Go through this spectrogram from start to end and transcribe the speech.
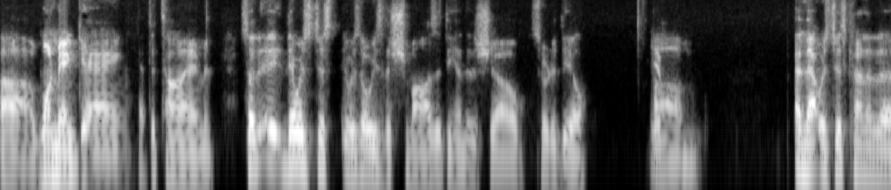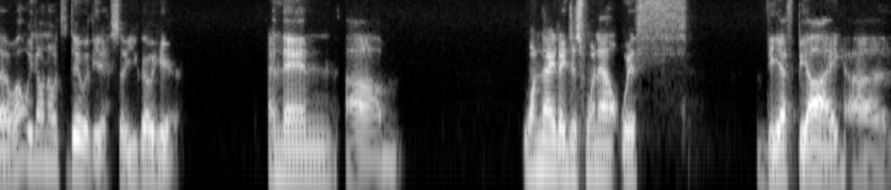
uh, One Man Gang at the time, and so th- there was just it was always the schmoz at the end of the show sort of deal. Yep. Um, and that was just kind of the well, we don't know what to do with you, so you go here. And then um, one night I just went out with the FBI, uh,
